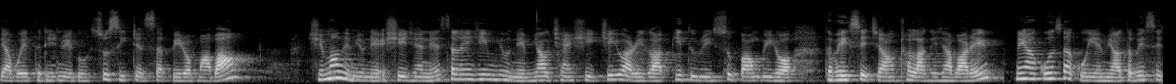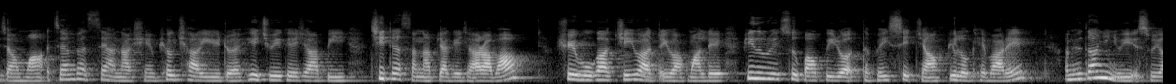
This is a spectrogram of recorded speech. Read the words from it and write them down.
ပြပွဲသတင်းတွေကိုစုစည်းတင်ဆက်ပေးတော့မှာပါ။ရင်းမပင်မြို့နယ်အရှိချမ်းနဲ့ဆလင်းကြီးမြို့နယ်မြောက်ချမ်းရှိကျေးရွာတွေကပြည်သူတွေစုပေါင်းပြီးတော့တပိတ်စစ်ကြောင်းထွက်လာခဲ့ကြပါတယ်။269ရက်မြောက်တပိတ်စစ်ကြောင်းမှာအကြမ်းဖက်ဆရာနာရှင်ဖြုတ်ချရေးအတွက်ဟိကျွေးခဲ့ကြပြီးချီတက်ဆန္ဒပြခဲ့ကြတာပါ။ရွှေဘိုကကျေးရွာတရွာမှာလည်းပြည်သူတွေစုပေါင်းပြီးတော့တပိတ်စစ်ကြောင်းပြုလုပ်ခဲ့ပါတယ်။ အမျိုးသားညီညွတ်ရေးအစိုးရ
